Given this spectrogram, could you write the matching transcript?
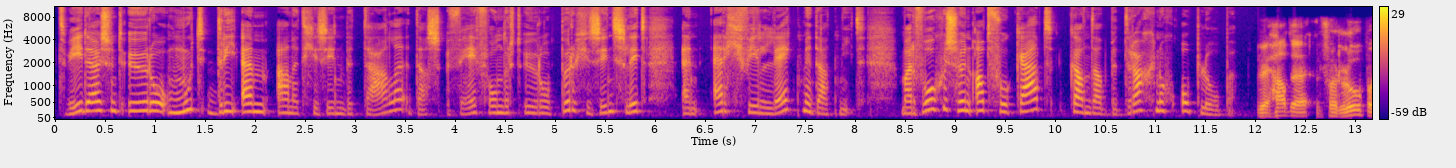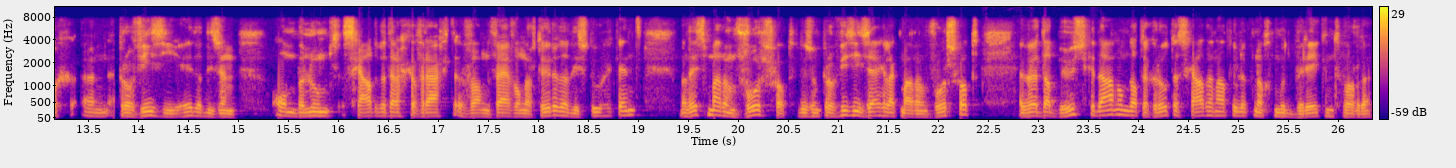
2000 euro moet 3M aan het gezin betalen. Dat is 500 euro per gezinslid. En erg veel lijkt me dat niet. Maar volgens hun advocaat kan dat bedrag nog oplopen. We hadden voorlopig een provisie, dat is een onbenoemd schadebedrag gevraagd van 500 euro, dat is toegekend. Maar dat is maar een voorschot. Dus een provisie is eigenlijk maar een voorschot. We hebben dat bewust gedaan omdat de grote schade natuurlijk nog moet berekend worden.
